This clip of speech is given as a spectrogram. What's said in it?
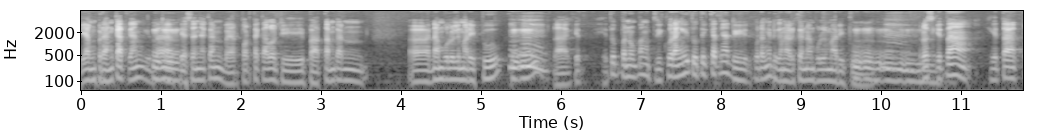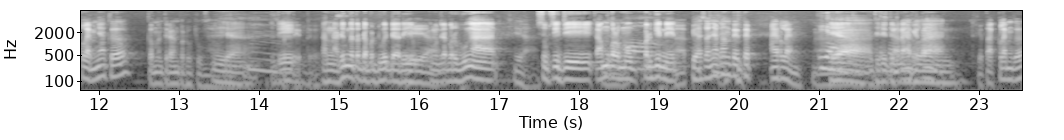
yang berangkat kan kita biasanya kan bayar portek kalau di Batam kan enam puluh lima ribu, lah kit- itu penumpang dikurangi itu tiketnya dikurangi dengan harga enam puluh lima ribu, terus kita kita klaimnya ke Kementerian Perhubungan. Iya. Jadi Hang Nadim tetap dapat duit dari Iya. Kementerian Perhubungan. Iya. Subsidi kamu kalau mau pergi nih. Nah, biasanya kan titip airline, nah, Iya. Iya, jadi kita airline. kita klaim ke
